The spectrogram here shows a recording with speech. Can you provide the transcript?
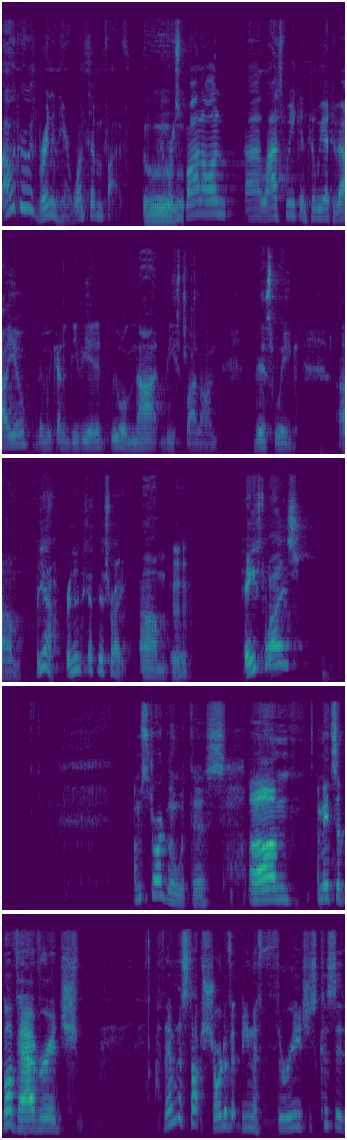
I'll agree with Brendan here. 175. We were spot on uh, last week until we got to value. Then we kind of deviated. We will not be spot on this week. Um, but yeah, Brendan's got this right. Um, Mm. Taste wise, I'm struggling with this. Um, I mean, it's above average. I think I'm gonna stop short of it being a three, just because it,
